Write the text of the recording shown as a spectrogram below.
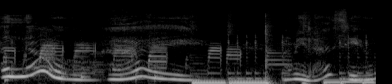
Hello. Hi. Mommy loves you.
